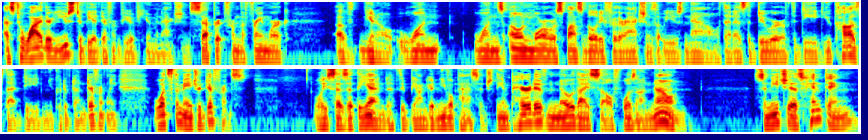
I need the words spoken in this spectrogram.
as to why there used to be a different view of human action, separate from the framework of you know one one's own moral responsibility for their actions that we use now. That as the doer of the deed, you caused that deed and you could have done differently. What's the major difference? Well, he says at the end of the Beyond Good and Evil passage, the imperative know thyself was unknown. So Nietzsche is hinting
